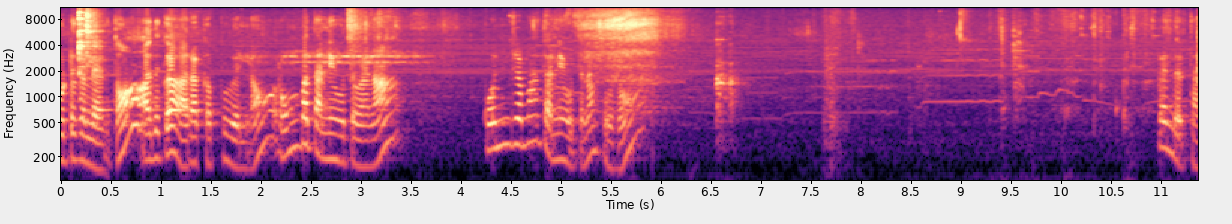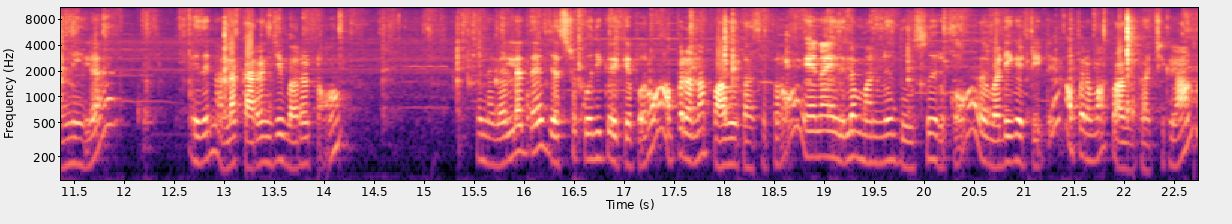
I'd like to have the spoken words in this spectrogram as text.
பொட்டுக்கல்ல எடுத்தோம். அதுக்கு அரை கப்பு வெல்லம். ரொம்ப தண்ணி ஊற்ற வேணாம். கொஞ்சமாக தண்ணி ஊற்றினா போதும். இப்போ இந்த தண்ணியில் இது நல்லா கரைஞ்சி வரட்டும். இந்த வெள்ளத்தை ஜஸ்ட்டு கொதிக்க வைக்க போகிறோம் அப்புறம் தான் பாகு காய்ச்ச போகிறோம் ஏன்னா இதில் மண் தூசு இருக்கும். அதை வடிகட்டிட்டு அப்புறமா பாகு காய்ச்சிக்கலாம்.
